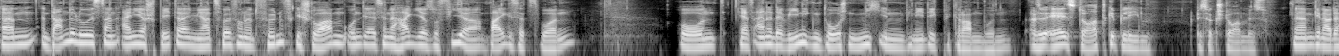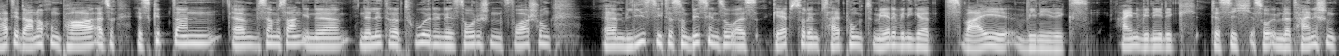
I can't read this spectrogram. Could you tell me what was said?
Ähm, Dandolo ist dann ein Jahr später, im Jahr 1205, gestorben und er ist in der Hagia Sophia beigesetzt worden. Und er ist einer der wenigen Dogen, die nicht in Venedig begraben wurden. Also er ist dort geblieben bis er gestorben ist. Ähm, genau, der hatte da noch ein paar, also es gibt dann, ähm, wie soll man sagen, in der, in der Literatur, in der historischen Forschung, ähm, liest sich das so ein bisschen so, als gäbe es zu dem Zeitpunkt mehr oder weniger zwei Venedigs. Ein Venedig, das sich so im lateinischen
